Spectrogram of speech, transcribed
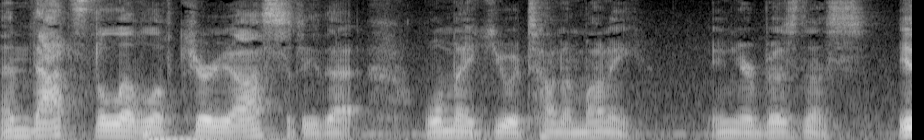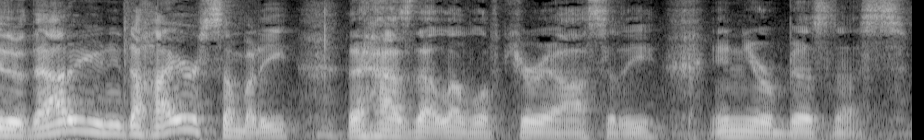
And that's the level of curiosity that will make you a ton of money in your business. Either that or you need to hire somebody that has that level of curiosity in your business.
